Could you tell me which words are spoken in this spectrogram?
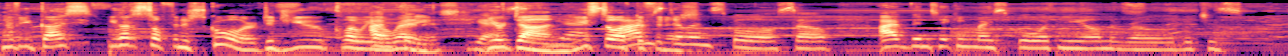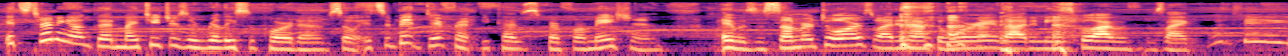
have you guys, you got to still finish school or did you, Chloe, I'm already? finished, yes. You're done. Yes, you still have I'm to finish. still in school, so I've been taking my school with me on the road, which is it's turning out good. My teachers are really supportive, so it's a bit different because for formation, it was a summer tour, so I didn't have to worry about any school. I was, was like, whoopee.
